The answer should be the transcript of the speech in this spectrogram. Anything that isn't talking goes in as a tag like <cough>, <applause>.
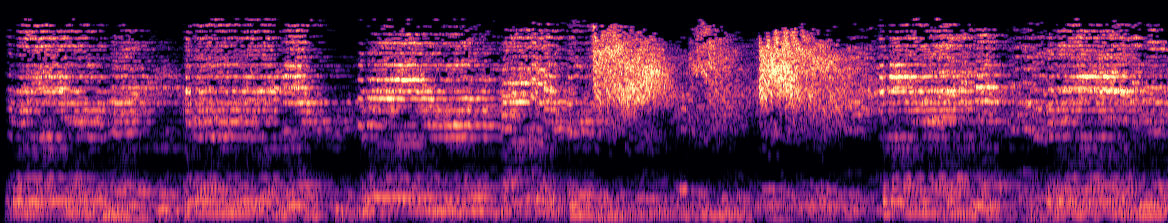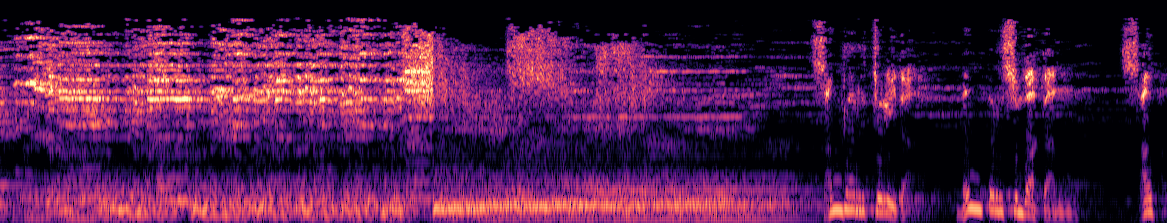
Sanggar Cerita mempersembahkan Sabda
